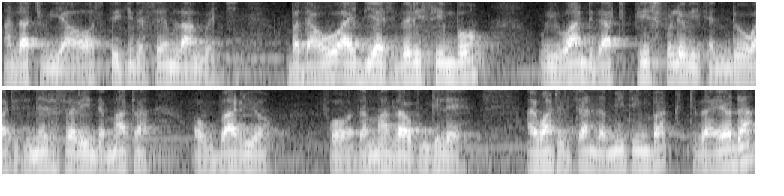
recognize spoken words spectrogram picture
and that we are all speaking the same language. But the whole idea is very simple. We want that peacefully we can do what is necessary in the matter of burial for the mother of Ngile. I want to return the meeting back to the elder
